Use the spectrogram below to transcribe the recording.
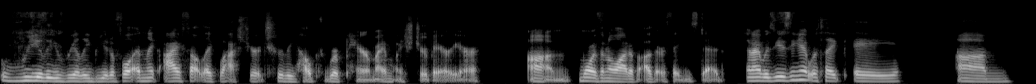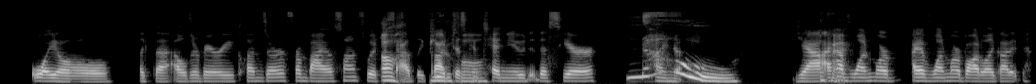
really, really beautiful. And like I felt like last year it truly helped repair my moisture barrier um more than a lot of other things did. And I was using it with like a um oil like the elderberry cleanser from Biossance, which oh, sadly beautiful. got discontinued this year. No. I. Yeah, okay. I have one more. I have one more bottle. I got it.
